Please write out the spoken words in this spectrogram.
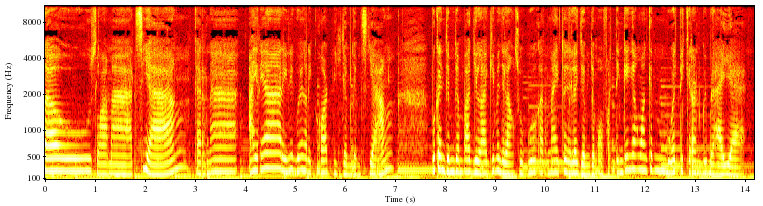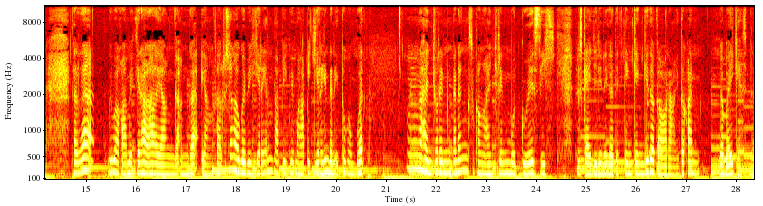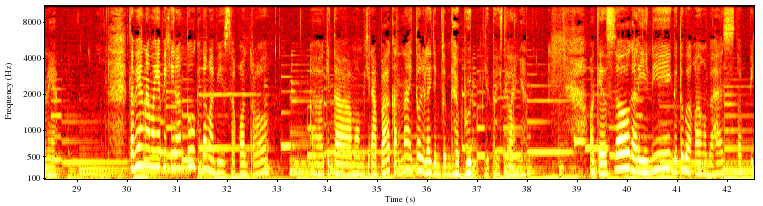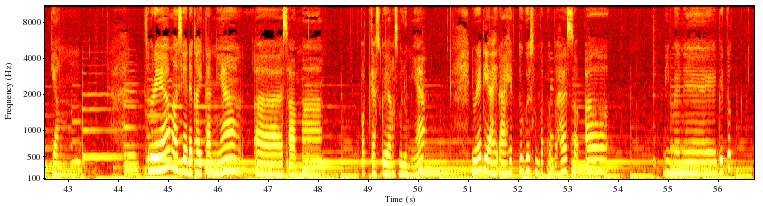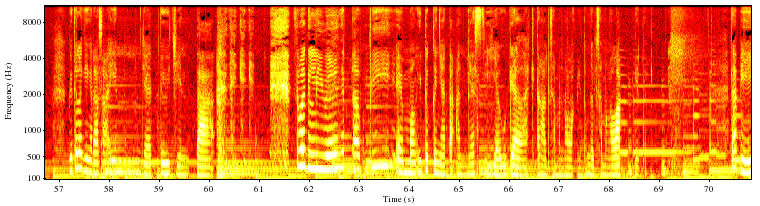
Halo, selamat siang. Karena akhirnya hari ini gue nge-record di jam-jam siang. Bukan jam-jam pagi lagi menjelang subuh Karena itu adalah jam-jam overthinking yang makin membuat pikiran gue bahaya. Karena gue bakal mikir hal-hal yang enggak-enggak Yang seharusnya gak gue pikirin Tapi gue malah pikirin dan itu ngebuat ngehancurin kadang suka ngehancurin mood gue sih. Terus kayak jadi negatif thinking gitu ke orang. Itu kan nggak baik ya sebenarnya tapi yang namanya pikiran tuh kita nggak bisa kontrol uh, kita mau mikir apa karena itu adalah jam-jam gabut gitu istilahnya. Oke okay, so kali ini gue tuh bakal ngebahas topik yang sebenarnya masih ada kaitannya uh, sama podcast gue yang sebelumnya. Di mana di akhir-akhir tuh gue sempat ngebahas soal di mana gue tuh gue tuh lagi ngerasain jatuh cinta. Semua geli banget tapi emang itu kenyataannya sih. Ya udahlah kita nggak bisa menolak itu nggak bisa mengelak gitu. Tapi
